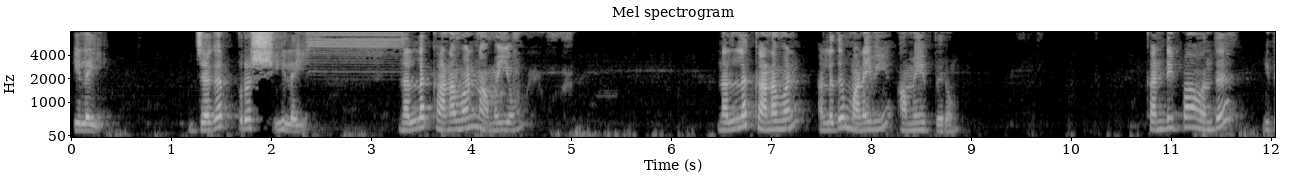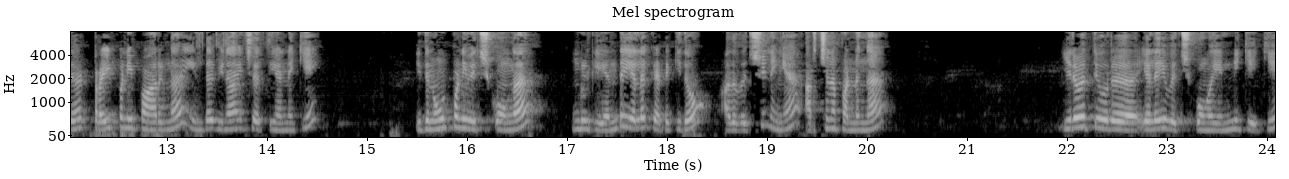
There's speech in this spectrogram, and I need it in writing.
இலை. ஜகர் புரஷ் இலை. நல்ல கணவன் அமையும் நல்ல கணவன் அல்லது மனைவி அமையப்பெறும் கண்டிப்பாக வந்து இதை ட்ரை பண்ணி பாருங்கள் இந்த விநாயகர் சதுர்த்தி அன்னைக்கு. இதை நோட் பண்ணி வச்சுக்கோங்க. உங்களுக்கு எந்த இலை கிடைக்குதோ அதை வச்சு நீங்கள் அர்ச்சனை பண்ணுங்கள் இருபத்தி ஒரு இலையை வச்சுக்கோங்க எண்ணிக்கைக்கு.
